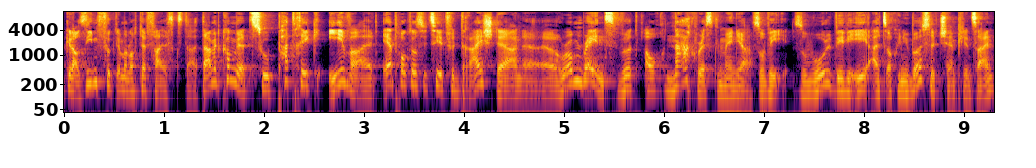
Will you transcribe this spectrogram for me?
genau, sieben fügt immer noch der Falkstar. Damit kommen wir zu Patrick Ewald. Er prognostiziert für drei Sterne. Roman Reigns wird auch nach WrestleMania sowohl WWE als auch Universal Champion sein.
